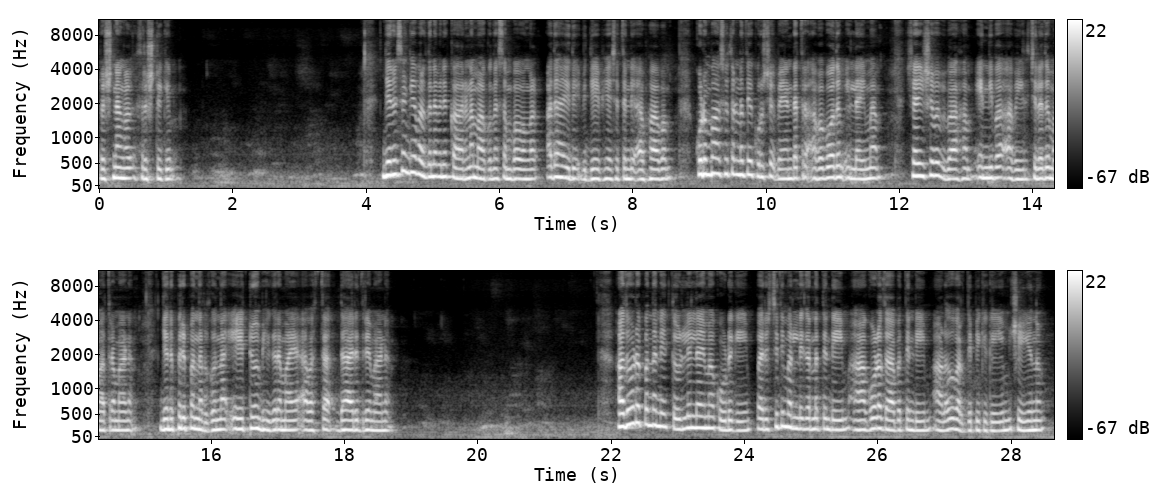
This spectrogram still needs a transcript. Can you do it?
പ്രശ്നങ്ങൾ സൃഷ്ടിക്കും. ജനസംഖ്യ വർധനവിന് കാരണമാകുന്ന സംഭവങ്ങൾ അതായത് വിദ്യാഭ്യാസത്തിന്റെ അഭാവം കുടുംബാസൂത്രണത്തെക്കുറിച്ച് വേണ്ടത്ര അവബോധം ഇല്ലായ്മ ശൈശവ വിവാഹം എന്നിവ അവയിൽ ചിലത് മാത്രമാണ്. ജനപ്പെരുപ്പം നൽകുന്ന ഏറ്റവും ഭീകരമായ അവസ്ഥ ദാരിദ്ര്യമാണ്. അതോടൊപ്പം തന്നെ തൊഴിലില്ലായ്മ കൂടുകയും പരിസ്ഥിതി മലിനീകരണത്തിന്റെയും ആഗോളതാപത്തിന്റെയും അളവ് വർദ്ധിപ്പിക്കുകയും ചെയ്യുന്നു.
